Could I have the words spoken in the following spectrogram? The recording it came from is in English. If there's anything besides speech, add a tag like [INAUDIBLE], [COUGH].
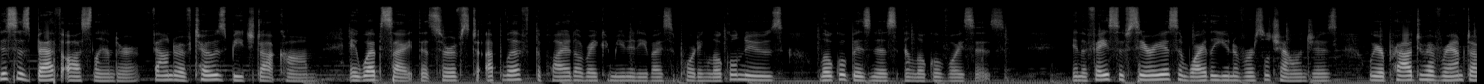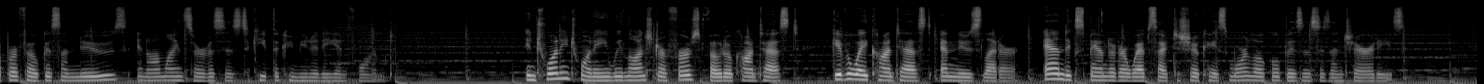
This is Beth Oslander, founder of toesbeach.com, a website that serves to uplift the Playa del Rey community by supporting local news, local business, and local voices. In the face of serious and widely universal challenges, we are proud to have ramped up our focus on news and online services to keep the community informed. In 2020, we launched our first photo contest, giveaway contest, and newsletter, and expanded our website to showcase more local businesses and charities.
